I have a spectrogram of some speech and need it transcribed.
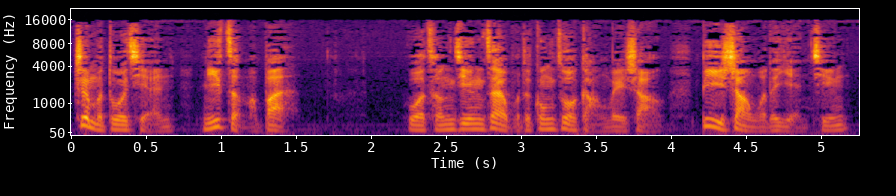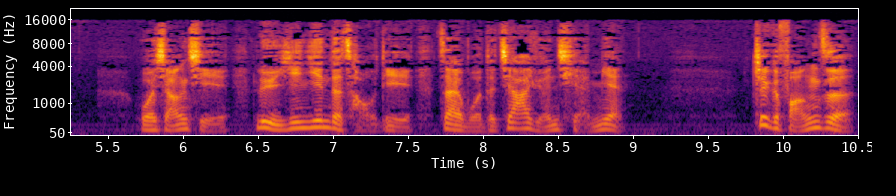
这么多钱你怎么办？我曾经在我的工作岗位上闭上我的眼睛，我想起绿茵茵的草地在我的家园前面，这个房子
